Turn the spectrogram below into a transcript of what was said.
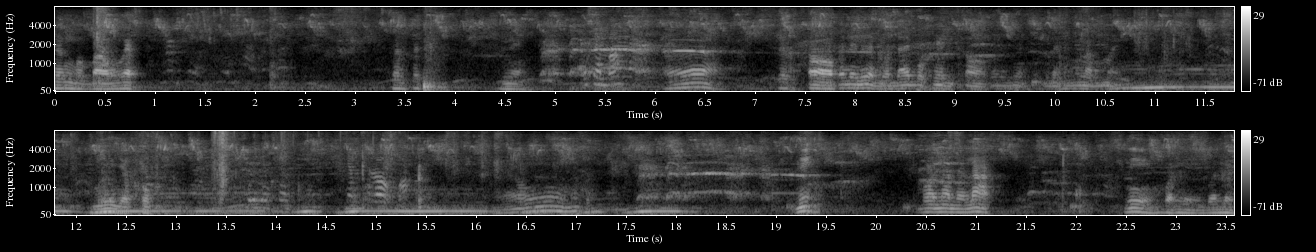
ขึ้นไปเทิงเบาๆแบบมันก็เนี่ยเอาซั่นบ่เออจะต่อไปเรื่อยๆบนได้บกเห็นต่อไปเรื่อยๆแล้วมันลำใหม่มืออย่าครบยังทะเลาะบ่เอานี่บอลนั่นน่ะลากนี่บอลนี่บอลนี่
